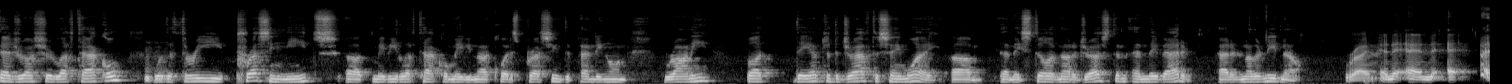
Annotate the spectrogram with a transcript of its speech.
edge rusher, left tackle mm-hmm. were the three pressing needs. Uh, maybe left tackle, maybe not quite as pressing, depending on Ronnie. But they entered the draft the same way, um, and they still have not addressed, and, and they've added added another need now. Right, and and uh,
